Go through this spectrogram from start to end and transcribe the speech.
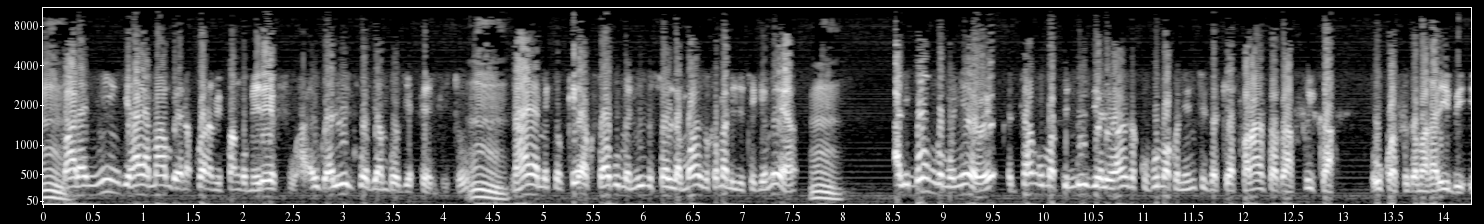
Mm. mara nyingi haya mambo yanakuwa na mipango mirefu, Ha- haliwezi kuwa jambo jepesi tu Mm. na haya yametokea kwa sababu umeniuliza swali la mwanzo kama nilitegemea. Mm. Ali Bongo mwenyewe tangu mapinduzi yaliyoanza kuvuma kwenye nchi za Kifaransa za Afrika huko Afrika Magharibi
